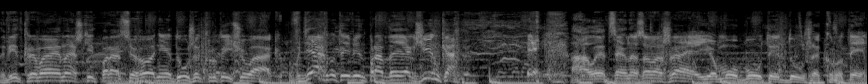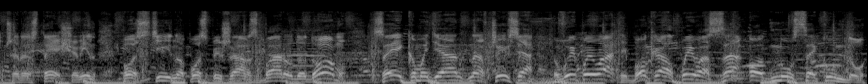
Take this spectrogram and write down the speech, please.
Відкриває наш хід парад сьогодні дуже крутий чувак. Вдягнутий він, правда, як жінка. Але це не заважає йому бути дуже крутим через те, що він постійно поспішав з бару додому. Цей комедіант навчився випивати бокал пива за одну секунду.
